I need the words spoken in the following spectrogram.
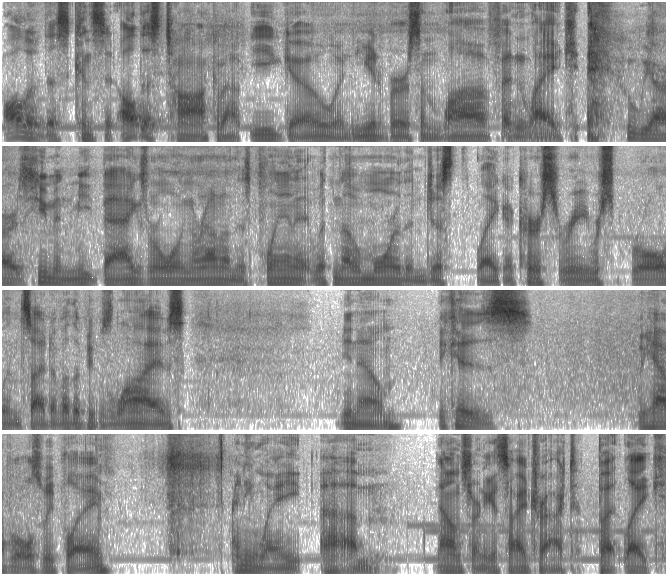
all of this consi- all this talk about ego and universe and love and like who we are as human meat bags rolling around on this planet with no more than just like a cursory role inside of other people's lives. You know, because we have roles we play anyway, um, now I'm starting to get sidetracked. But like,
